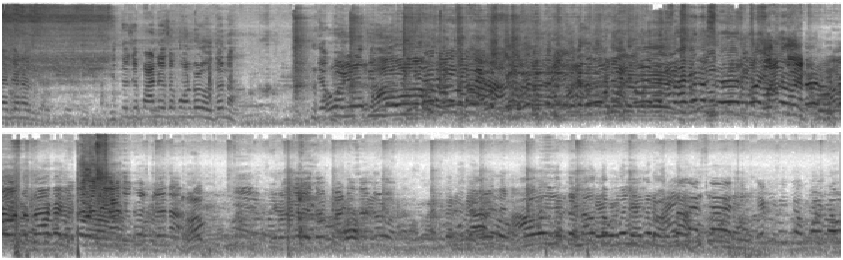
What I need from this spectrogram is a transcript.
द्या देणार. इथं जे पाण्याचं कोंडळ होतं ना ते कोंडळ घराच्या पुढे होतं हे निश्चित आहे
